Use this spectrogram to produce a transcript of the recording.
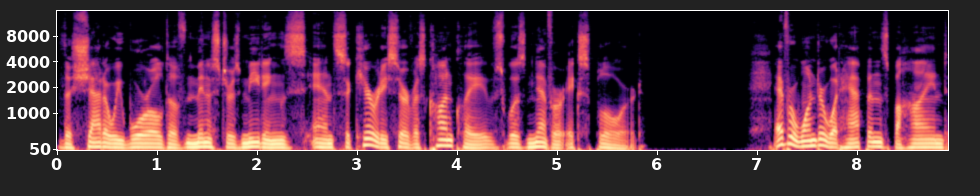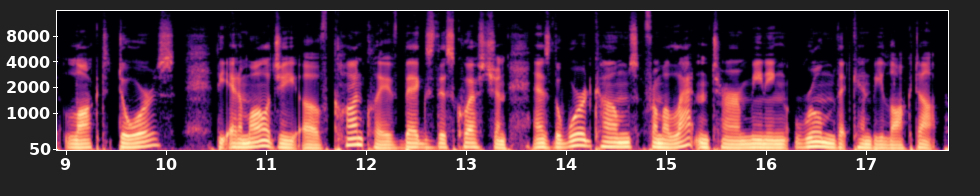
The shadowy world of ministers' meetings and security service conclaves was never explored. Ever wonder what happens behind locked doors? The etymology of conclave begs this question, as the word comes from a Latin term meaning room that can be locked up.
